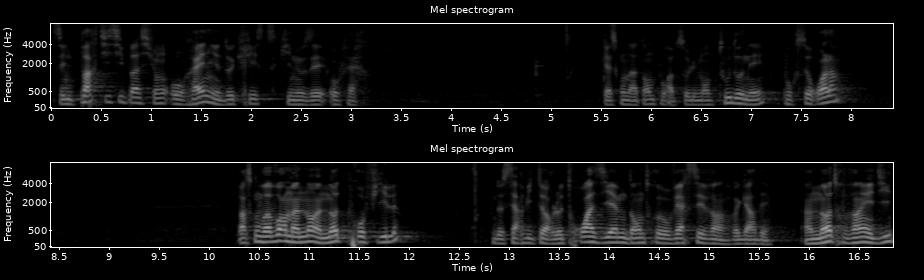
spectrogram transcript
c'est une participation au règne de Christ qui nous est offert. Qu'est-ce qu'on attend pour absolument tout donner pour ce roi-là? Parce qu'on va voir maintenant un autre profil de serviteur, le troisième d'entre eux au verset 20, regardez. Un autre vint et dit,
